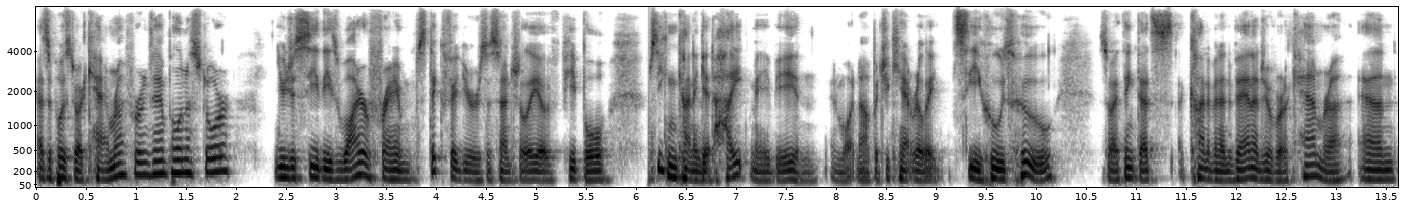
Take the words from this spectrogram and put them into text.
as opposed to a camera, for example, in a store, you just see these wireframe stick figures essentially of people, so you can kind of get height maybe and and whatnot, but you can't really see who's who. So I think that's kind of an advantage over a camera. And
